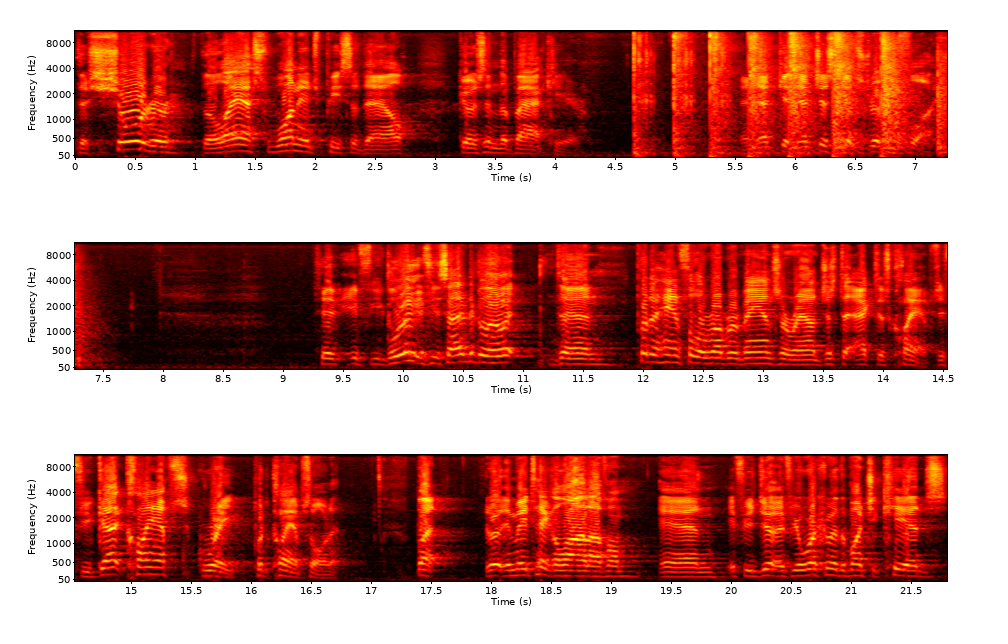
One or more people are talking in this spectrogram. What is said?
The shorter, the last one inch piece of dowel goes in the back here. And that, get, that just gets driven flush. If you glue, if you decide to glue it, then put a handful of rubber bands around just to act as clamps. If you've got clamps, great, put clamps on it. But it it may take a lot of them, and if you do, if you're working with a bunch of kids,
